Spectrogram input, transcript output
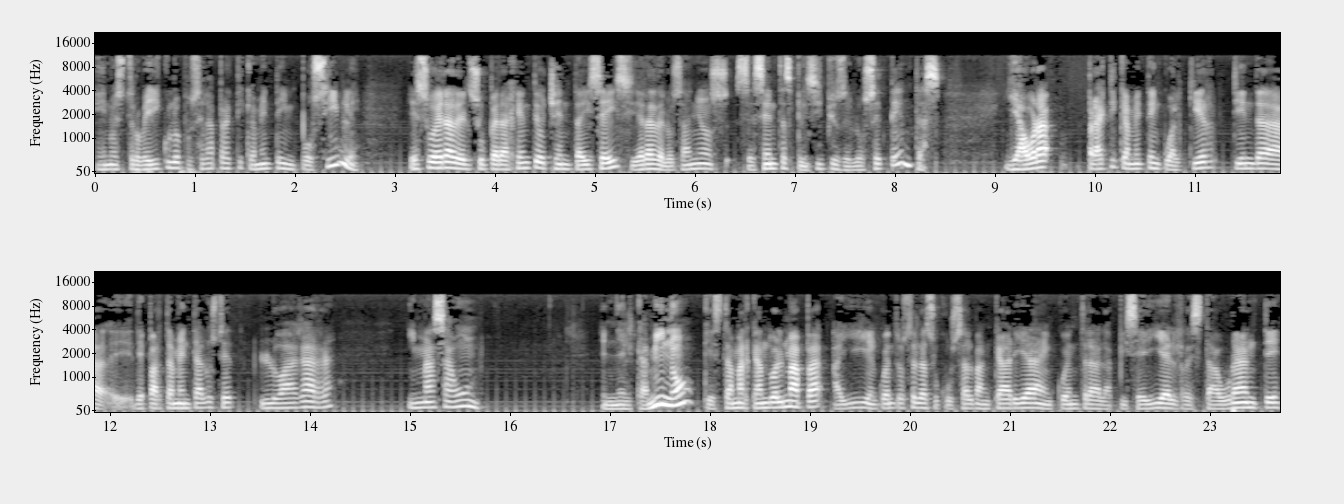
en nuestro vehículo pues era prácticamente imposible. Eso era del superagente 86 y era de los años 60, principios de los 70. Y ahora prácticamente en cualquier tienda eh, departamental usted lo agarra y más aún en el camino que está marcando el mapa, ahí encuentra usted la sucursal bancaria, encuentra la pizzería, el restaurante,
